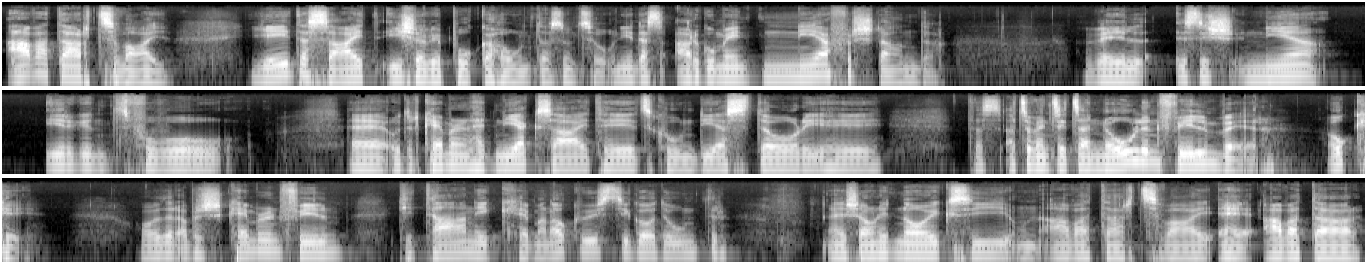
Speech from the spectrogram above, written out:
Avatar 2 jeder sagt, ist ja wie Pocahontas und so. Und ich habe das Argument nie verstanden. Weil es ist nie irgendwo, wo, äh, oder Cameron hat nie gesagt, hey, jetzt kommt die Story, hey, das, also wenn es jetzt ein Nolan-Film wäre, okay, oder? Aber es ist ein Cameron-Film, Titanic hat man auch gewusst, sie geht unter. Es war auch nicht neu gewesen. und Avatar 2, äh, Avatar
